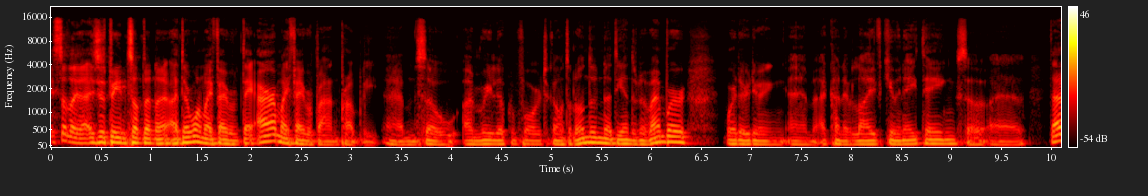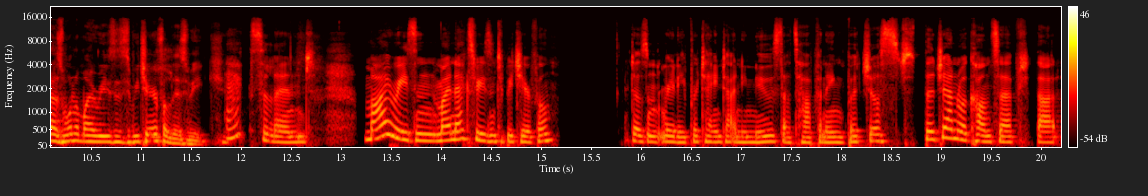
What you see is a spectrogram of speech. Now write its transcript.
It's stuff like that. It's just been something. I, they're one of my favorite. They are my favorite band, probably. Um, so I'm really looking forward to going to London at the end of November, where they're doing um, a kind of live Q and A thing. So uh, that is one of my reasons to be cheerful this week. Excellent. My reason, my next reason to be cheerful doesn't really pertain to any news that's happening, but just the general concept that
